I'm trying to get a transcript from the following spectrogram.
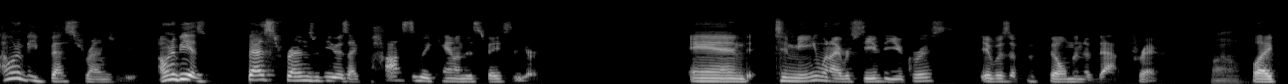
I want to be best friends with you. I want to be as best friends with you as I possibly can on this face of the earth. And to me, when I received the Eucharist, it was a fulfillment of that prayer. Wow. Like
